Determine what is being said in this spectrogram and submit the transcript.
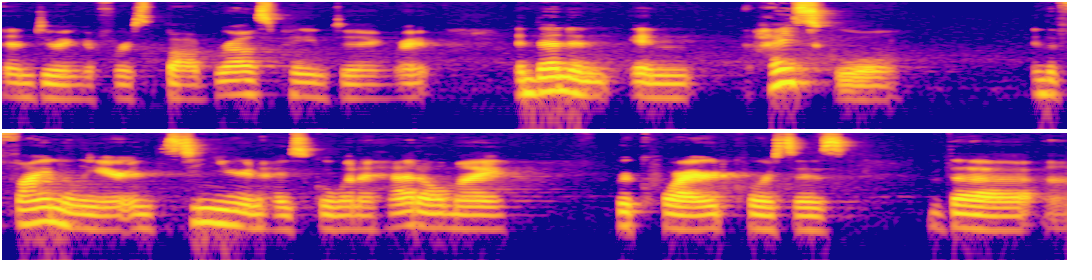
and doing a first Bob Ross painting, right? And then in, in high school, in the final year, in senior year in high school, when I had all my required courses, the um,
